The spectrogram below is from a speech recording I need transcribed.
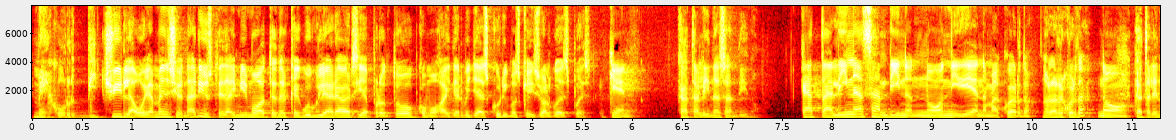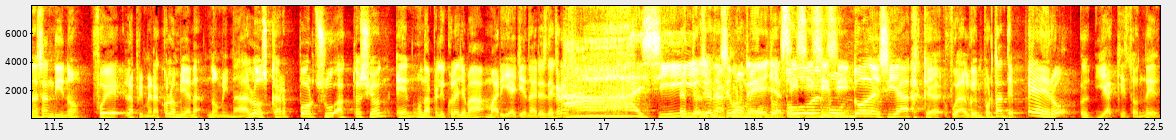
mejor dicho, y la voy a mencionar y usted ahí mismo va a tener que googlear a ver si de pronto, como Haider Villa, descubrimos que hizo algo después. ¿Quién? Catalina Sandino. Catalina Sandino. No, ni idea, no me acuerdo. ¿No la recuerda? No. Catalina Sandino fue la primera colombiana nominada al Oscar por su actuación en una película llamada María Llenares de Gracia. Ay, sí. Entonces en ese momento. Sí, todo sí, el sí. mundo decía que fue algo importante, pero, y aquí es donde,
